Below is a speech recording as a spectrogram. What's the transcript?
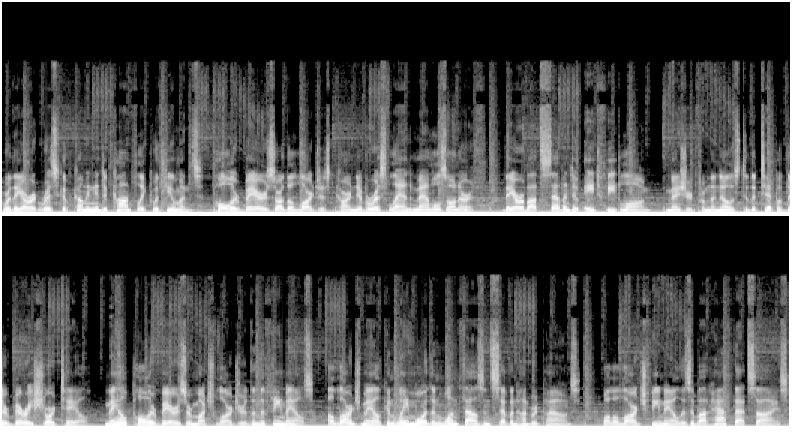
where they are at risk of coming into conflict with humans. Polar bears are the largest carnivorous land mammals on Earth. They are about 7 to 8 feet long, measured from the nose to the tip of their very short tail. Male polar bears are much larger than the females. A large male can weigh more than 1,700 pounds, while a large female is about half that size.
